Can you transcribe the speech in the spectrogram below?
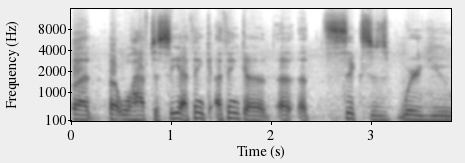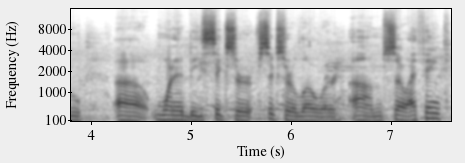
but but we'll have to see. I think I think a, a, a six is where you uh, want to be six or six or lower. Um, so I think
